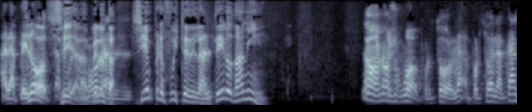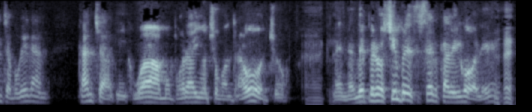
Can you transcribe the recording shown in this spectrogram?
a la pelota. Sí, a la pelota. al- ¿Siempre fuiste delantero, Dani? no, no, yo jugaba por, todo, la- por toda la cancha, porque eran canchas que jugábamos por ahí 8 contra 8, Ah, ¿me entendés? Pero siempre cerca del gol, ¿eh?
